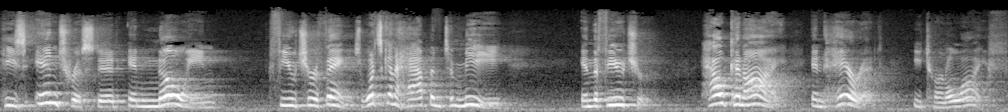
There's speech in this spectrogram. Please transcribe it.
He's interested in knowing future things. What's going to happen to me in the future? How can I inherit eternal life?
